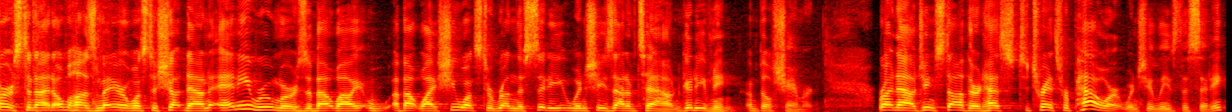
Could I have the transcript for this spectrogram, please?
First tonight, Omaha's mayor wants to shut down any rumors about why about why she wants to run the city when she's out of town. Good evening. I'm Bill Schammert. Right now, Jean Stothert has to transfer power when she leaves the city.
